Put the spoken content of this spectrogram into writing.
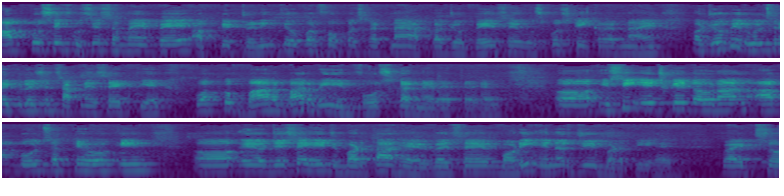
आपको सिर्फ़ उसी समय पे आपके ट्रेनिंग के ऊपर फोकस रखना है, आपका जो बेस है उसको स्टिक करना है और जो भी रूल्स रेगुलेशंस आपने सेट किए, वो आपको बार बार री करने रहते हैं। इसी एज के दौरान आप बोल सकते हो कि जैसे एज बढ़ता है, वैसे बॉडी एनर्जी बढ़ती है right so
